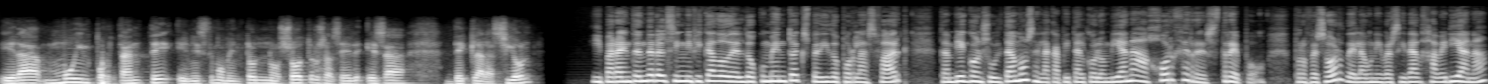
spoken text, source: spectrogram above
era muy importante en este momento nosotros hacer esa declaración. Y para entender el significado del documento expedido por las FARC, también consultamos en la capital colombiana a Jorge Restrepo, profesor de la Universidad Javeriana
